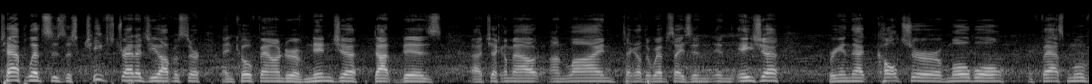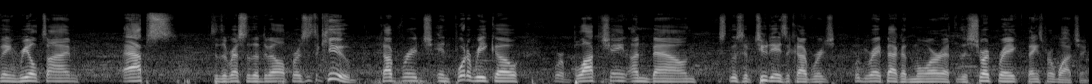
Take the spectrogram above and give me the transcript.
Taplits is the Chief Strategy Officer and co-founder of NYNJA.biz. Uh, check them out online. Check out their websites in, in Asia. Bringing that culture of mobile and fast-moving, real-time apps to the rest of the developers. It's theCUBE, coverage in Puerto Rico for Blockchain Unbound, exclusive two days of coverage. We'll be right back with more after this short break. Thanks for watching.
